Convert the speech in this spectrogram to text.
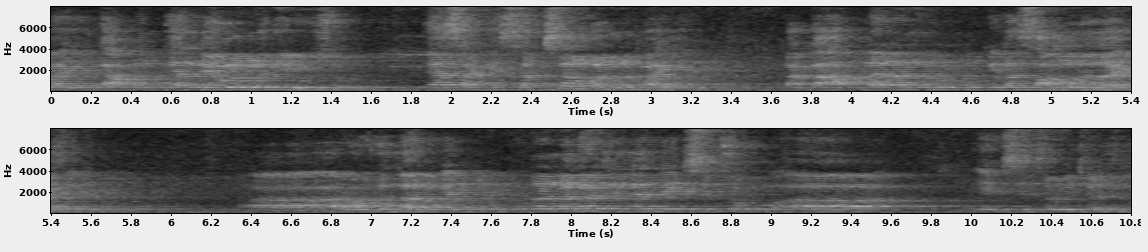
पाहिजे की आपण त्या लेवलमध्ये येऊ शकतो त्यासाठी सक्षम बनलं पाहिजे. का का आपल्याला निवडणुकीला सामोरं जायचं राहुल तालुक्यात पूर्ण नगर जिल्ह्यात एकशे चोप एकशे चव्वेचाळीस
